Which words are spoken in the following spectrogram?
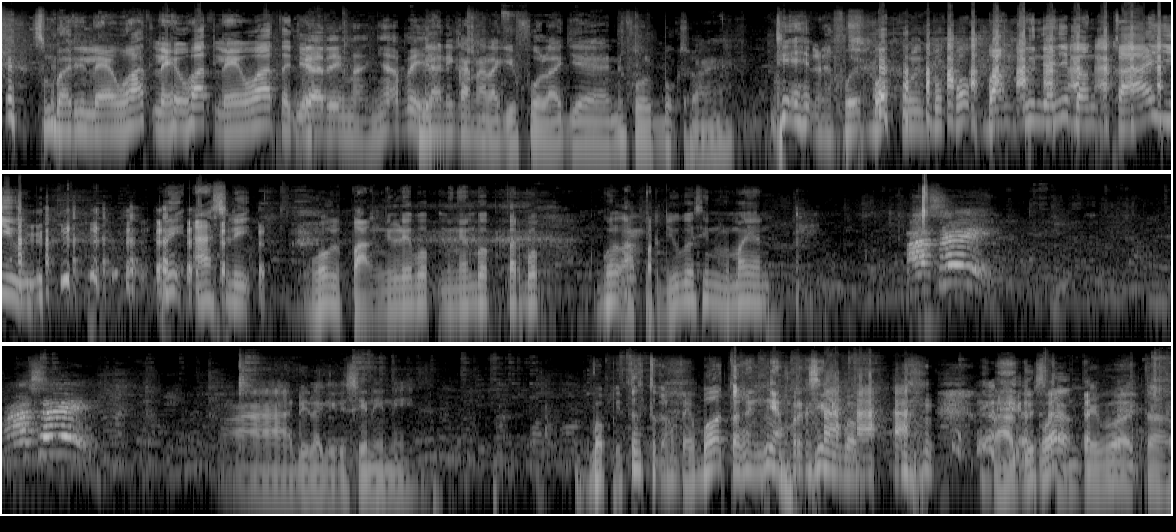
Sembari lewat, lewat, lewat aja. Enggak ada yang nanya apa ya? Enggak ini karena lagi full aja Ini full book soalnya Dia lah full box, full box, Bob. bangkunya aja bangku kayu. Ini asli. Gua panggil ya Bob, dengan Bob, ntar Bob. Gue lapar juga sih lumayan. Masih Masih Nah dia lagi ke sini nih Bob itu tukang teh botol yang nyamper ke sini Bob. Bagus kan teh botol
